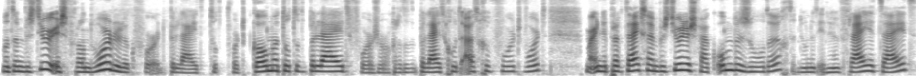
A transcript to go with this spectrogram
Want een bestuur is verantwoordelijk voor het beleid, tot, voor het komen tot het beleid, voor zorgen dat het beleid goed uitgevoerd wordt. Maar in de praktijk zijn bestuurders vaak onbezoldigd en doen het in hun vrije tijd.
